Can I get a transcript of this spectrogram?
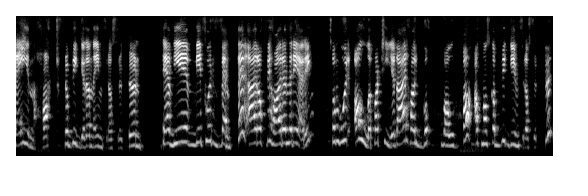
beinhardt for å bygge denne infrastrukturen. Det vi, vi forventer, er at vi har en regjering som hvor alle partier der har godt valg på at man skal bygge infrastruktur,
